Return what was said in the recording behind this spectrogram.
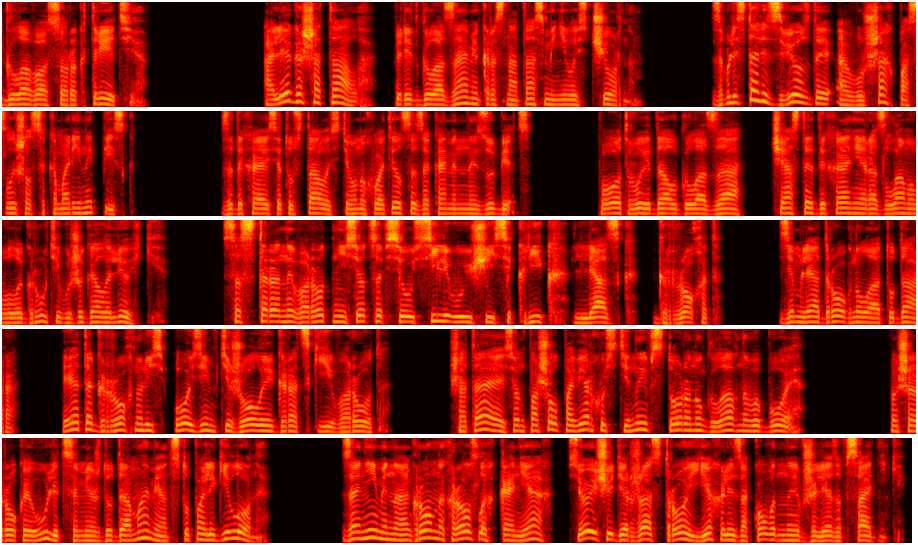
Глава 43. Олега шатало, перед глазами краснота сменилась черным. Заблистали звезды, а в ушах послышался комариный писк. Задыхаясь от усталости, он ухватился за каменный зубец. Пот выедал глаза, частое дыхание разламывало грудь и выжигало легкие. Со стороны ворот несется всеусиливающийся крик, лязг, грохот. Земля дрогнула от удара. Это грохнулись озимь тяжелые городские ворота. Шатаясь, он пошел по верху стены в сторону главного боя. По широкой улице между домами отступали гелоны. За ними на огромных рослых конях, все еще держа строй, ехали закованные в железо всадники.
